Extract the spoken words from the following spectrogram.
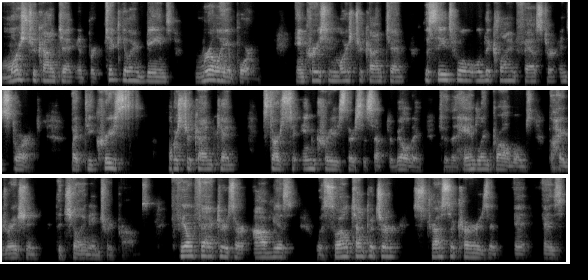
Moisture content, in particular in beans, really important. Increasing moisture content, the seeds will, will decline faster in storage, but decrease moisture content starts to increase their susceptibility to the handling problems, the hydration, the chilling injury problems. Field factors are obvious with soil temperature. Stress occurs at, at, as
